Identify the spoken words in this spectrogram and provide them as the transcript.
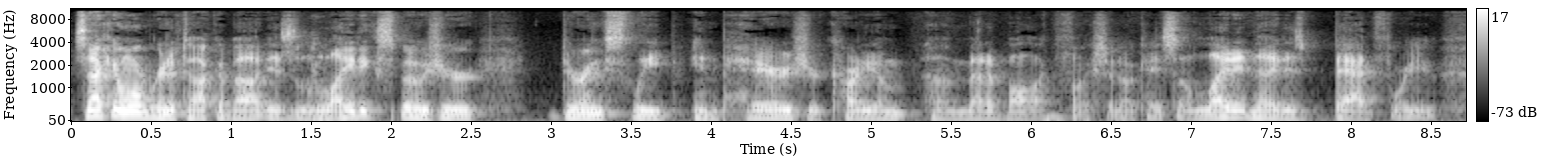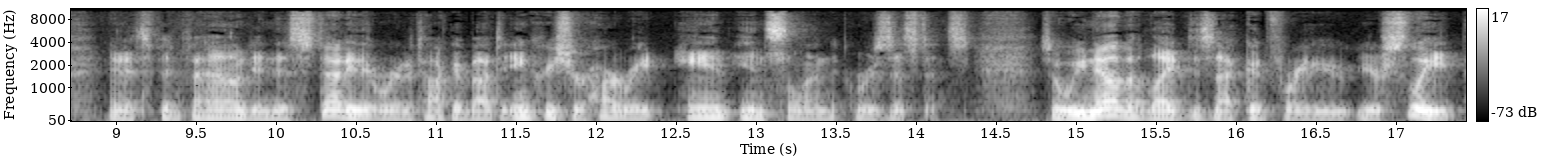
Second one we're going to talk about is light exposure during sleep impairs your cardiometabolic function. Okay, so light at night is bad for you. And it's been found in this study that we're going to talk about to increase your heart rate and insulin resistance. So we know that light is not good for you, your sleep.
